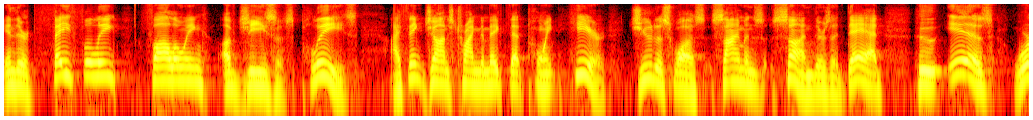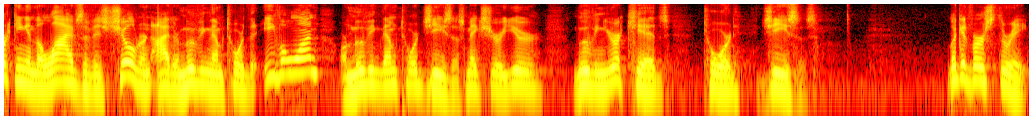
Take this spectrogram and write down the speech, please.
in their faithfully following of Jesus. Please, I think John's trying to make that point here. Judas was Simon's son. There's a dad who is working in the lives of his children, either moving them toward the evil one or moving them toward Jesus. Make sure you're moving your kids toward Jesus. Look at verse 3.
